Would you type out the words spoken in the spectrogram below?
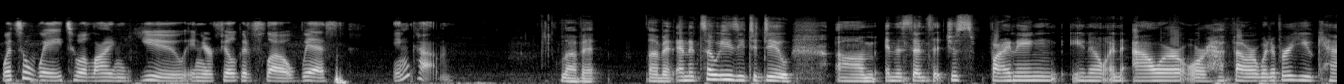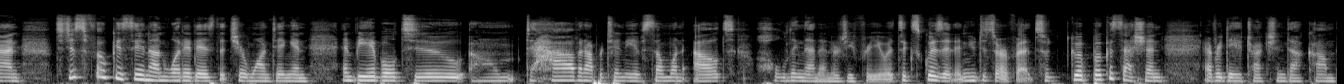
What's a way to align you in your feel good flow with income? Love it. Love it. And it's so easy to do um, in the sense that just finding, you know, an hour or half hour, whatever you can, to just focus in on what it is that you're wanting and, and be able to, um, to have an opportunity of someone else holding that energy for you. It's exquisite and you deserve it. So go book a session, everydayattraction.com.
